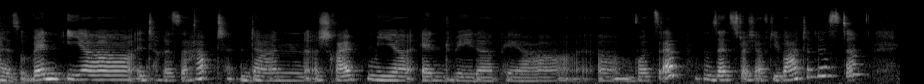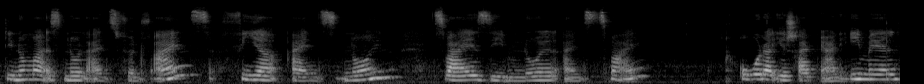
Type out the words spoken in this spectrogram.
Also, wenn ihr Interesse habt, dann schreibt mir entweder per ähm, WhatsApp, setzt euch auf die Warteliste. Die Nummer ist 0151 419 27012. Oder ihr schreibt mir eine E-Mail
